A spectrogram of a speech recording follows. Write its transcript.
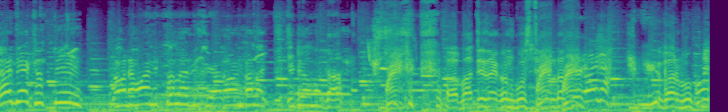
এই দেখ সত্যি আমার পানি তোলা দিছি আর আমি ফেলাই এটা আমার গাছ বাতি এখন বুঝতে এবার বুকি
